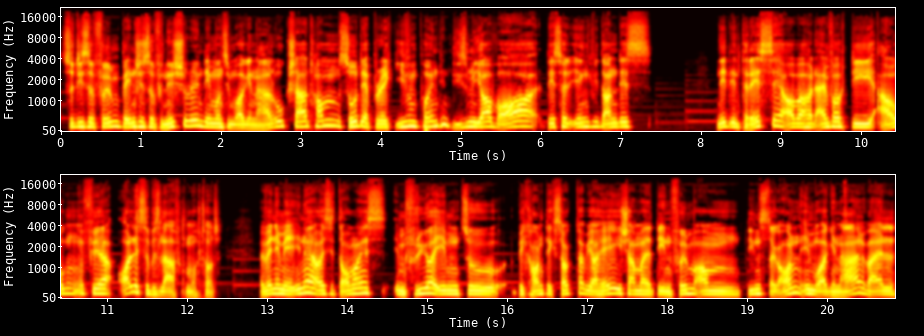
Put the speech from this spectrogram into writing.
so dieser Film Benches of Inisherin, den wir uns im Original angeschaut haben, so der Break-Even-Point in diesem Jahr war, das halt irgendwie dann das, nicht Interesse, aber halt einfach die Augen für alles ein bisschen aufgemacht hat. Weil wenn ich mich erinnere, als ich damals im Frühjahr eben zu Bekannten gesagt habe, ja hey, ich schaue mir den Film am Dienstag an im Original, weil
